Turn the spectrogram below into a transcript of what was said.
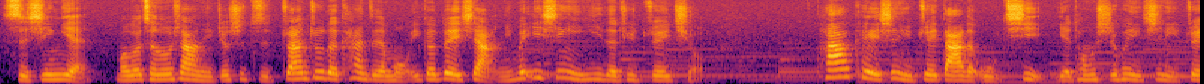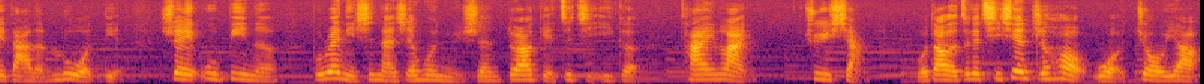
死心眼。某个程度上，你就是只专注的看着某一个对象，你会一心一意的去追求。它可以是你最大的武器，也同时会是你最大的弱点，所以务必呢，不论你是男生或女生，都要给自己一个 timeline 去想，我到了这个期限之后，我就要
